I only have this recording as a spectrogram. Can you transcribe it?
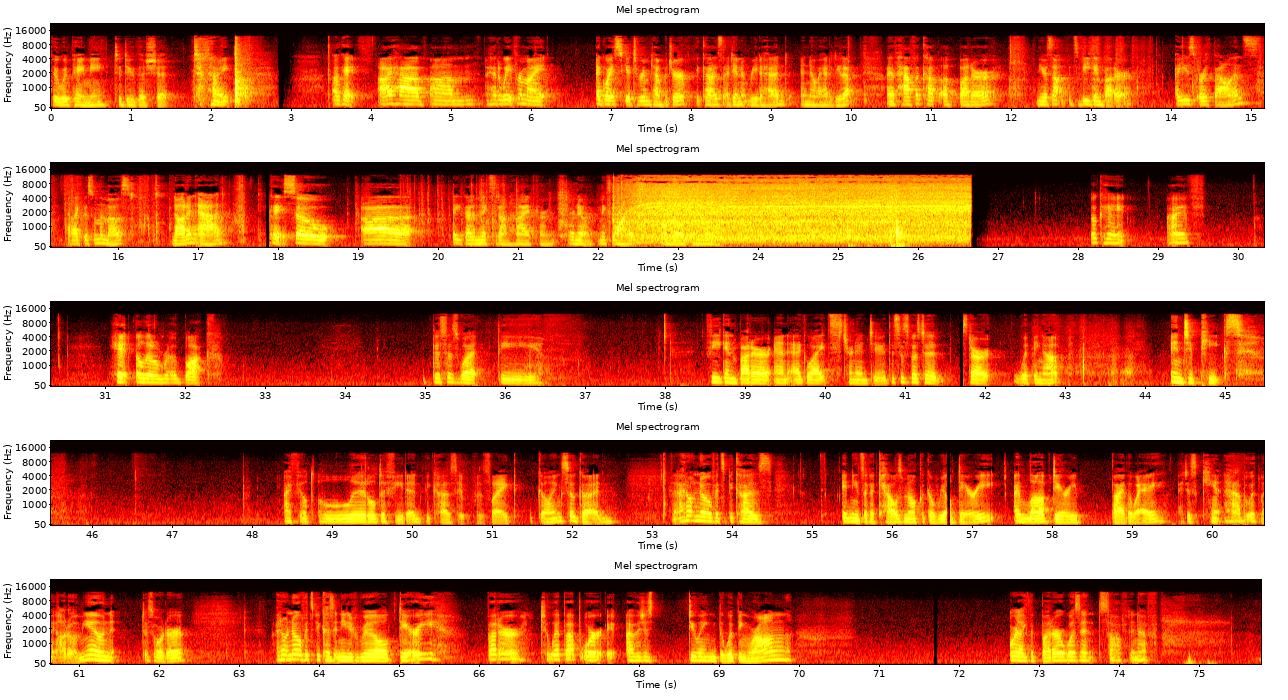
who would pay me to do this shit tonight? Okay, I have. Um, I had to wait for my egg whites to get to room temperature because I didn't read ahead and know I had to do that. I have half a cup of butter. It's not. It's vegan butter. I use Earth Balance. I like this one the most. Not an ad. Okay, so uh, I gotta mix it on high for, or no, mix it on, high. Okay, I've hit a little roadblock. This is what the vegan butter and egg whites turn into. This is supposed to start whipping up into peaks. I felt a little defeated because it was like going so good. And I don't know if it's because it needs like a cow's milk, like a real dairy. I love dairy, by the way. I just can't have it with my autoimmune disorder. I don't know if it's because it needed real dairy butter to whip up or it- I was just doing the whipping wrong or like the butter wasn't soft enough.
